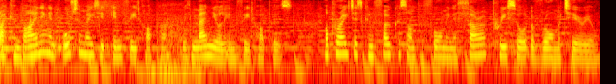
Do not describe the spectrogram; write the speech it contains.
By combining an automated infeed hopper with manual infeed hoppers, operators can focus on performing a thorough pre-sort of raw material.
